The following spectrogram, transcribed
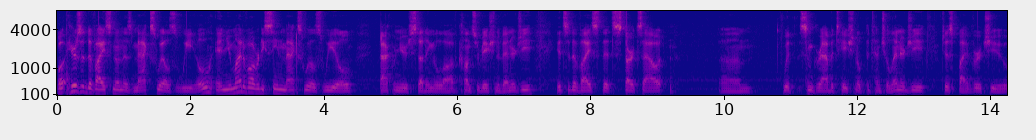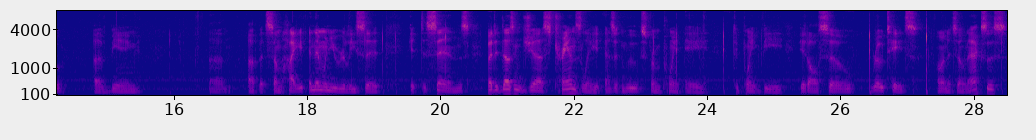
Well, here's a device known as Maxwell's wheel, and you might have already seen Maxwell's wheel back when you were studying the law of conservation of energy. It's a device that starts out um, with some gravitational potential energy just by virtue of being um, up at some height, and then when you release it, it descends, but it doesn't just translate as it moves from point A to point B, it also rotates on its own axis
